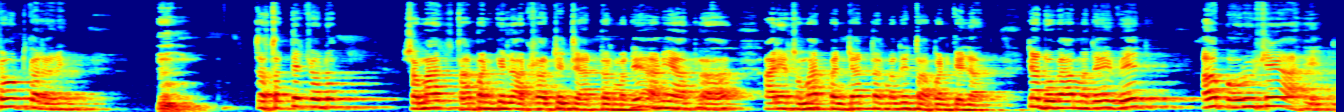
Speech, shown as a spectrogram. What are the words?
शोध करणे. तर सत्यशोधक समाज स्थापन केला अठराशे त्र्याहत्तरमध्ये आणि आपला आर्य समाज पंच्याहत्तरमध्ये स्थापन केला. त्या दोघांमध्ये वेद अपौरुषे आहेत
